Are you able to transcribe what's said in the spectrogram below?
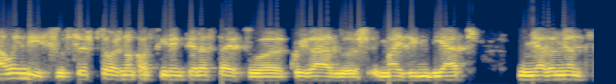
Além disso, se as pessoas não conseguirem ter acesso a cuidados mais imediatos, nomeadamente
